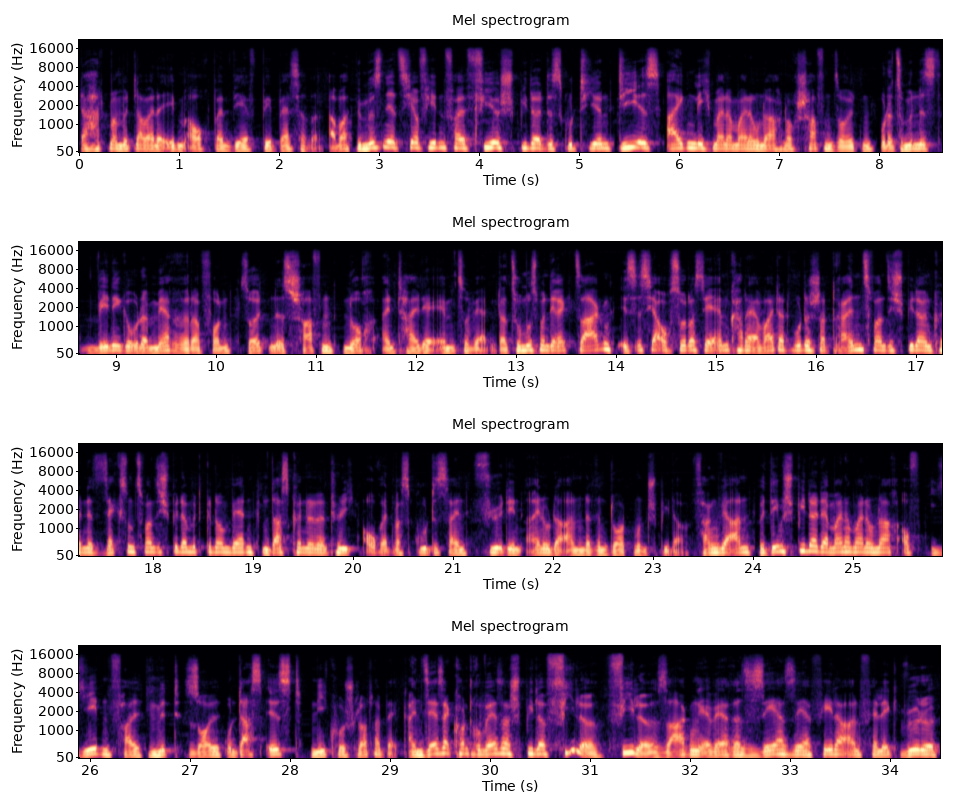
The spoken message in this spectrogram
Da hat man mittlerweile eben auch beim DFB bessere. Aber wir müssen jetzt hier auf jeden Fall vier Spieler diskutieren, die es eigentlich meiner Meinung nach noch schaffen sollten. Oder zumindest wenige oder mehrere davon sollten es schaffen, noch ein Teil der EM zu werden. Dazu muss man direkt sagen, es ist ja auch so, dass der EM-Kader erweitert wurde. Statt 23 Spielern können jetzt 26 Spieler mitgenommen werden. Und das könnte natürlich auch etwas Gutes sein für den ein oder anderen Dortmund-Spieler. Fangen wir an mit dem Spieler, der meiner Meinung nach auf jeden Fall mit soll. Und das ist Nico Schlotterbeck. Ein sehr, sehr kontroverser Spieler. Viele, viele sagen, er wäre sehr, sehr fehleranfällig, würde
